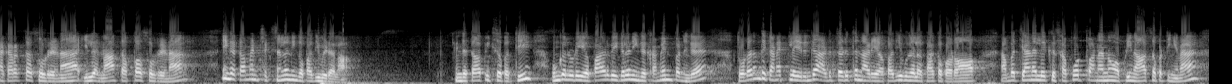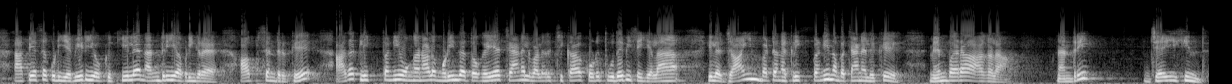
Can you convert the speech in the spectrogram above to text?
நான் கரெக்டாக சொல்கிறேனா இல்லை நான் தப்பாக சொல்கிறேனா நீங்கள் கமெண்ட் செக்ஷனில் நீங்கள் பதிவிடலாம். இந்த டாபிக்ஸை பற்றி உங்களுடைய பார்வைகளை நீங்கள் கமெண்ட் பண்ணுங்கள் தொடர்ந்து கணக்கில் இருங்க. அடுத்தடுத்து நிறைய பதிவுகளை பார்க்க போகிறோம் நம்ம சேனலுக்கு சப்போர்ட் பண்ணணும் அப்படின்னு ஆசைப்பட்டீங்கன்னா நான் பேசக்கூடிய வீடியோக்கு கீழே நன்றி அப்படிங்கிற ஆப்ஷன் இருக்குது அதை கிளிக் பண்ணி உங்களால் முடிந்த தொகையை சேனல் வளர்ச்சிக்காக கொடுத்து உதவி செய்யலாம். இல்லை ஜாயின் பட்டனை கிளிக் பண்ணி நம்ம சேனலுக்கு மெம்பராக ஆகலாம். நன்றி. ஜெய் ஹிந்த்.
